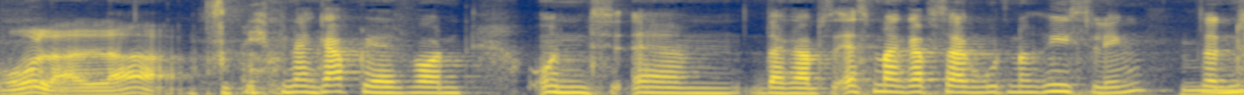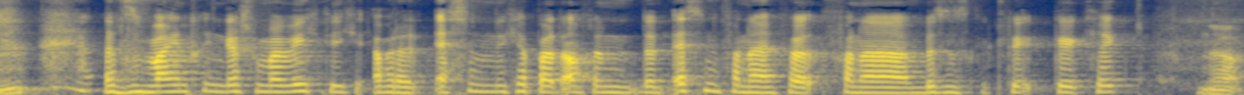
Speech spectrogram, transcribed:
Oh la la. Ich bin dann geupgradet worden. Und ähm, da gab es erstmal gab's da guten Riesling. Dann, Mhm. als Weintrinker schon mal wichtig. Aber das Essen, ich habe halt auch dann das Essen von der, von der Business gekriegt. Ja.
